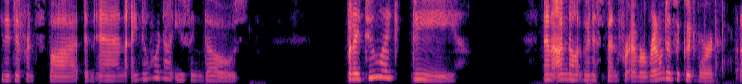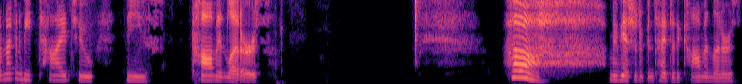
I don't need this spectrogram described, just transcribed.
in a different spot, an N. I know we're not using those. But I do like D. And I'm not going to spend forever. Round is a good word. I'm not going to be tied to these common letters. Maybe I should have been tied to the common letters.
